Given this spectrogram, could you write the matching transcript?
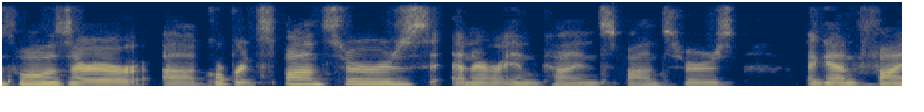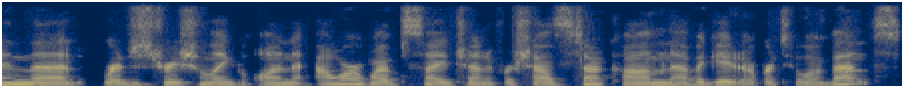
as well as our uh, corporate sponsors and our in-kind sponsors. Again, find that registration link on our website, jenniferschaus.com, navigate over to events,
